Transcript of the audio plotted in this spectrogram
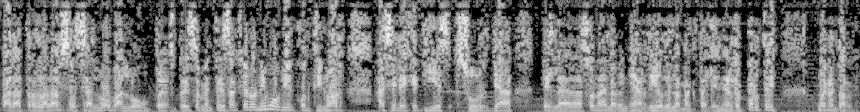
para trasladarse hacia el óvalo, pues precisamente de San Jerónimo, o bien continuar hacia el eje 10 sur ya en la zona de la avenida Río de la Magdalena. El reporte, buenas tardes.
